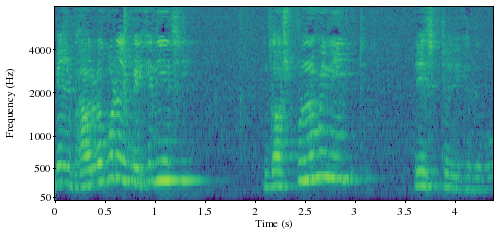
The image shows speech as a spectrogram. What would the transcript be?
বেশ ভালো করে মেখে নিয়েছি। দশ পনেরো মিনিট রেস্টে রেখে দেবো।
